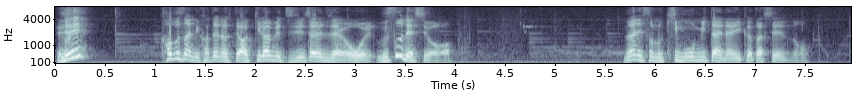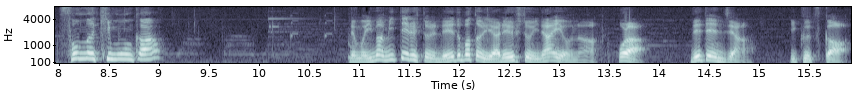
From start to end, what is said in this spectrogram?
え？カブさんに勝てなくて諦めて自転チャレンジャーが多い。嘘でしょ？何その鬼門みたいな言い方してんの？そんな鬼門か？でも今見てる人でレードバトルやれる人いないよな。ほら、出てんじゃん。いくつか。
